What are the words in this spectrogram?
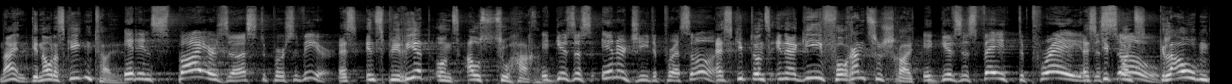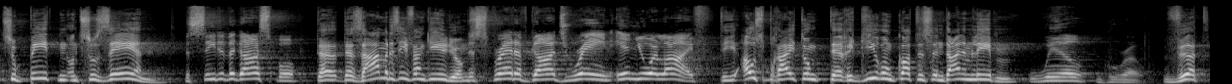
Nein, genau das Gegenteil. It inspires us to persevere. Es inspiriert uns auszuharren. It gives us energy to press on. Es gibt uns Energie voranzuschreiten. It gives us faith to pray and Es gibt uns Glauben zu beten und zu säen. The seed of the gospel, Der, der Same des the Evangeliums, spread of God's reign in your life die Ausbreitung der Regierung Gottes in deinem Leben will grow. wird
